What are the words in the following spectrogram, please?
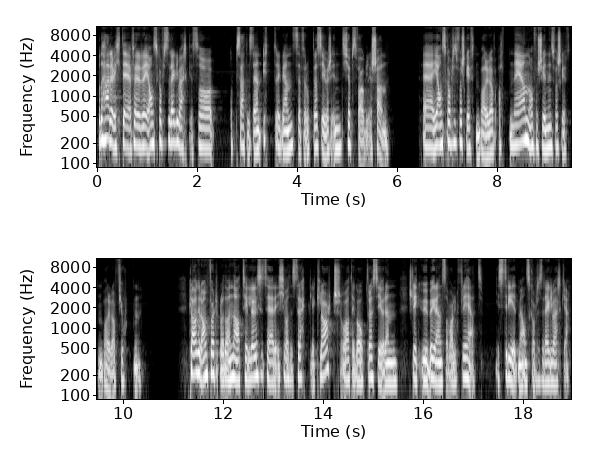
Og dette er viktig, for i anskaffelsesregelverket så oppsettes det en ytre grense for oppdragsgivers innkjøpsfaglige skjønn. Eh, I anskaffelsesforskriften paragraf 18-1 og forsyningsforskriften paragraf 14. Klager anførte bl.a. at tildelingskriteriet ikke var tilstrekkelig klart, og at det ga oppdragsgiver en slik ubegrensa valgfrihet, i strid med anskaffelsesregelverket.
